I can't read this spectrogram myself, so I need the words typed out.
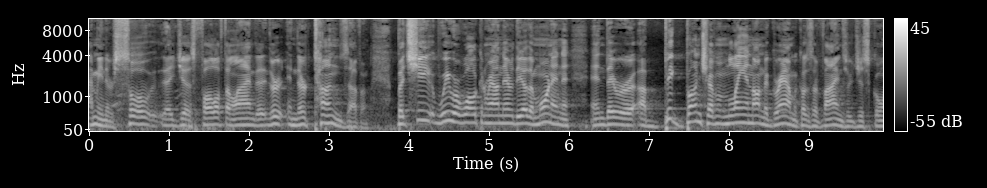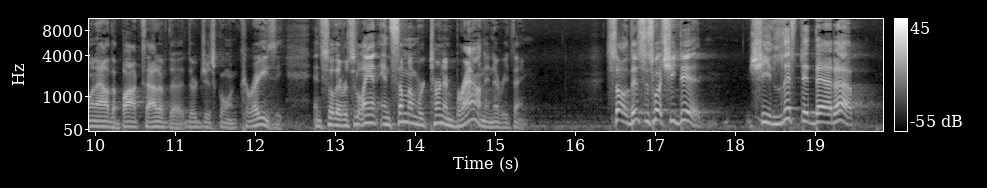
I mean, they're so, they just fall off the line, they're, and there are tons of them. But she, we were walking around there the other morning, and, and there were a big bunch of them laying on the ground because the vines are just going out of the box, out of the, they're just going crazy. And so there was laying, and some of them were turning brown and everything. So this is what she did. She lifted that up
